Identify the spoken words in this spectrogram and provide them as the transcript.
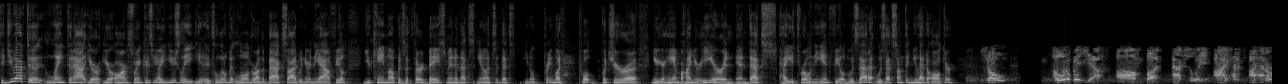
Did you have to lengthen out your, your arm swing? Because, you know, usually it's a little bit longer on the backside when you're in the outfield. You came up as a third baseman, and that's, you know, that's, that's you know, pretty much put, put your, uh, your hand behind your ear, and, and that's how you throw in the infield. Was that, a, was that something you had to alter? So, a little bit, yeah. Um, but actually, I had, a, I had a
